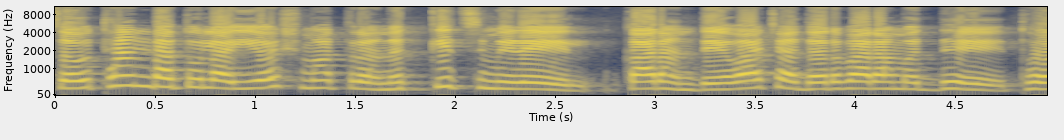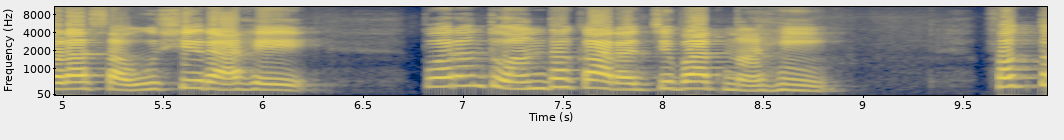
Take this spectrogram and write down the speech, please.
चौथ्यांदा तुला यश मात्र नक्कीच मिळेल कारण देवाच्या दरबारामध्ये थोडासा उशीर आहे परंतु अंधकार अजिबात नाही. फक्त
